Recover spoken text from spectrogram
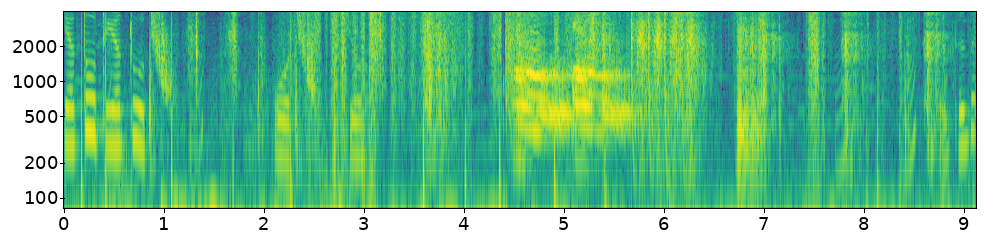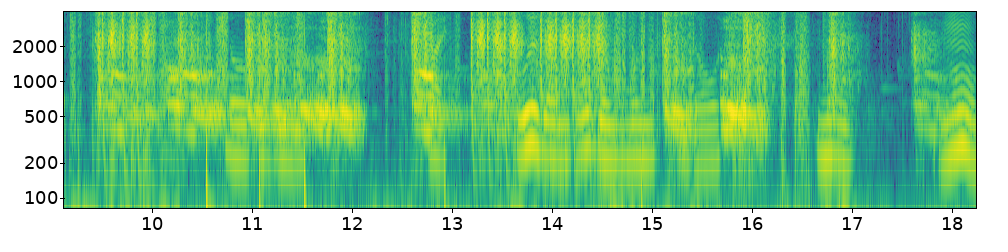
Я тут, я тут. Вот, все. Давай, прыгаем. Давай. Прыгаем, прыгаем вон сюда вот. Ну. Ну.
